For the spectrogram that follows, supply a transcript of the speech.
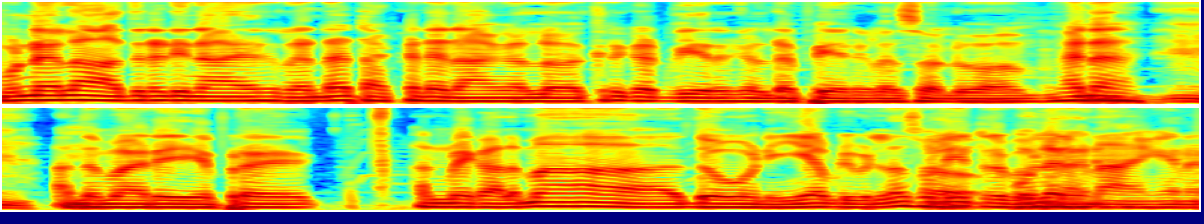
முன்னெல்லாம் அதிரடி நாயகர்கள்டா டக்குனு நாங்கள் கிரிக்கெட் வீரர்களோட பேர்களை சொல்லுவோம். ஏன்னா அந்த மாதிரி அப்புறம் அண்மை காலமா தோனி அப்படி இப்படிலாம் சொல்லிட்டு உலக இருப்பாங்க நாயகன்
